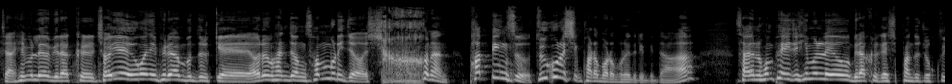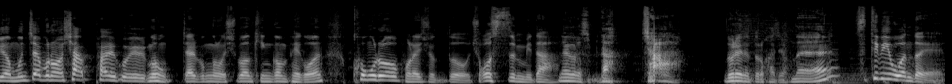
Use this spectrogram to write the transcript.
자, 힘을 내요 Miracle. 저희의 응원이 필요한 분들께 여름 한정 선물이죠. 시원한 팥빙수 두 그릇씩 바로바로 보내드립니다. 사연은 홈페이지 힘을 내요 Miracle 게시판도 좋고요. 문자번호 샵 8910 짧은 건 50원 긴 건 100원 콩으로 보내주셔도 좋습니다. 네 그렇습니다. 자, 노래 듣도록 하죠. 네. 스티비 원더의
